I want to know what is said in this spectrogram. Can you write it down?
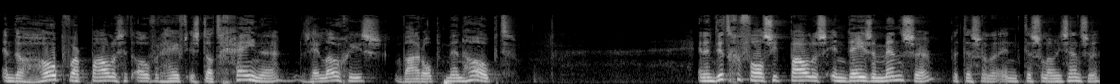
En de hoop waar Paulus het over heeft, is datgene, dat is heel logisch, waarop men hoopt. En in dit geval ziet Paulus in deze mensen, de in Thessalonicense,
